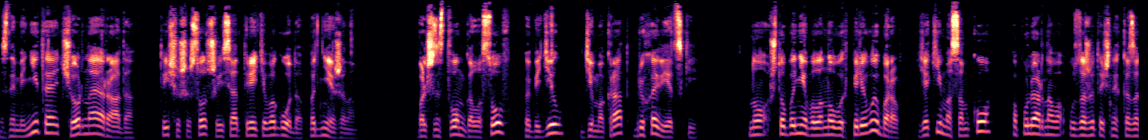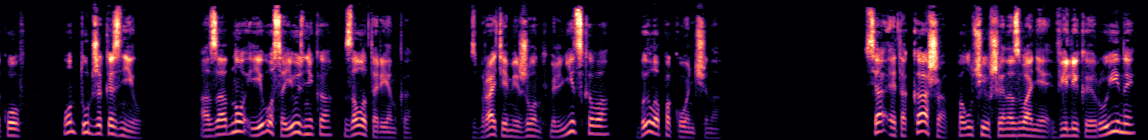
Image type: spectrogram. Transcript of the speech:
знаменитая Черная Рада 1663 года под Нежином. Большинством голосов победил демократ Брюховецкий. Но чтобы не было новых перевыборов, Якима Самко, популярного у зажиточных казаков, он тут же казнил. А заодно и его союзника Золотаренко. С братьями жен Хмельницкого было покончено. Вся эта каша, получившая название «Великой руины»,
